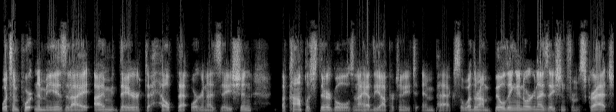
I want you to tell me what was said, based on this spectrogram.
What's important to me is that I I'm there to help that organization accomplish their goals and I have the opportunity to impact. So whether I'm building an organization from scratch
